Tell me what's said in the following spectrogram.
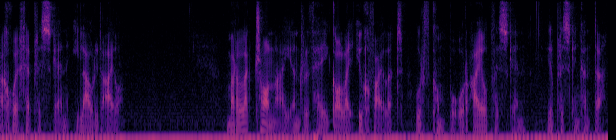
a chweched plisgen i lawr i'r ail. Mae'r electronau yn rhyddhau golau uwch violet wrth cwmpo o'r ail plisgen i'r plisgen cyntaf.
